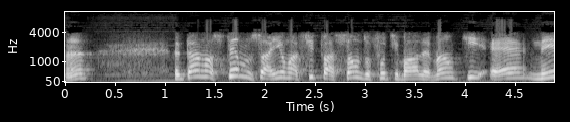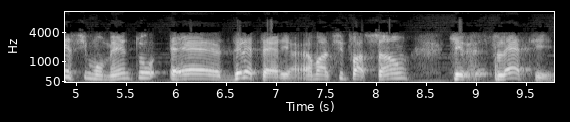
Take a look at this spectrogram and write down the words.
né? Então nós temos aí uma situação do futebol alemão que é nesse momento é deletéria, é uma situação que reflete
